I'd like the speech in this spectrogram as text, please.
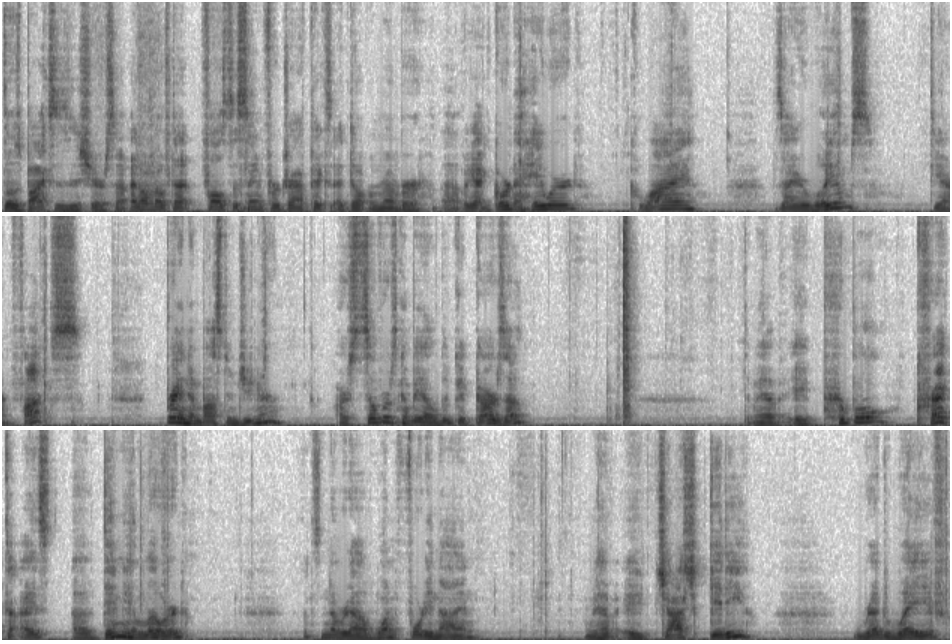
those boxes this year. So I don't know if that falls the same for draft picks. I don't remember. Uh, we got Gordon Hayward, Kawhi, Ziaire Williams, De'Aaron Fox, Brandon Boston Jr. Our silver is going to be a Luka Garza. Then we have a purple cracked ice of Damian Lillard. That's numbered out of 149. We have a Josh Giddey red wave.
